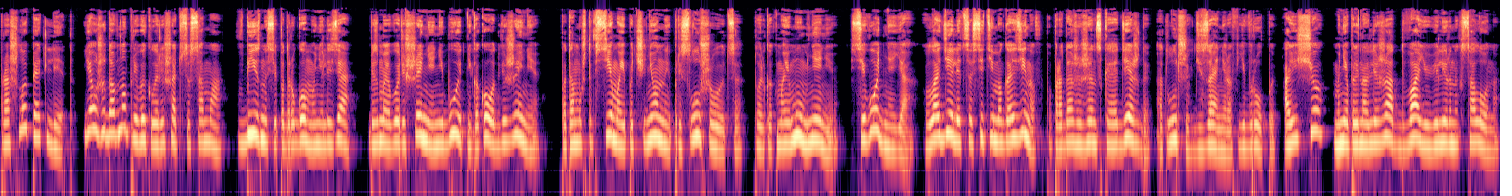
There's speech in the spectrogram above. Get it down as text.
Прошло пять лет. Я уже давно привыкла решать все сама. В бизнесе по-другому нельзя. Без моего решения не будет никакого движения, потому что все мои подчиненные прислушиваются только к моему мнению. Сегодня я владелица сети магазинов по продаже женской одежды от лучших дизайнеров Европы. А еще мне принадлежат два ювелирных салона.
